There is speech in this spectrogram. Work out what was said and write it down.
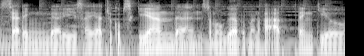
sharing dari saya cukup sekian dan semoga bermanfaat. Thank you.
